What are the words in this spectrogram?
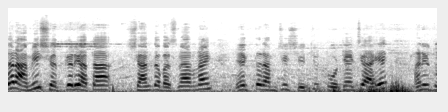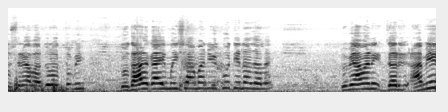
तर आम्ही शेतकरी आता शांत बसणार नाही. एक तर आमची शेती तोट्याची आहे. आणि दुसऱ्या बाजूला तुम्ही दुधाळ गाई म्हैशी आम्हाला विकू देना झालं आहे तुम्ही आम्हाला जर आम्ही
